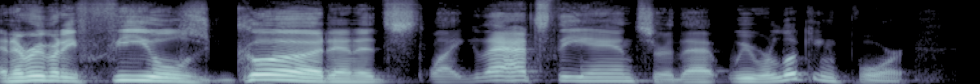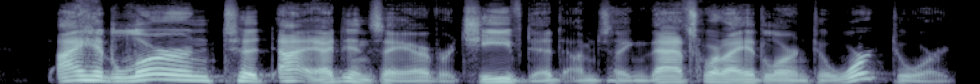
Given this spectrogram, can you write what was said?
And everybody feels good, and it's like that's the answer that we were looking for. I had learned to, I, I didn't say I ever achieved it. I'm saying that's what I had learned to work toward.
